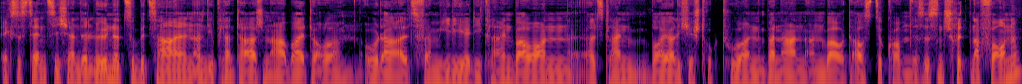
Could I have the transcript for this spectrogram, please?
existenzsichernde Löhne zu bezahlen an die Plantagenarbeiter oder als Familie, die Kleinbauern, als kleinbäuerliche Strukturen Bananen anbaut, auszukommen. Das ist ein Schritt nach vorne.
